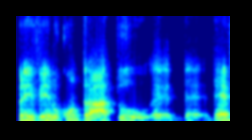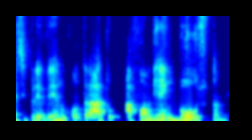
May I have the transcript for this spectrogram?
Prever no contrato, é, deve-se prever no contrato a forma de reembolso também.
